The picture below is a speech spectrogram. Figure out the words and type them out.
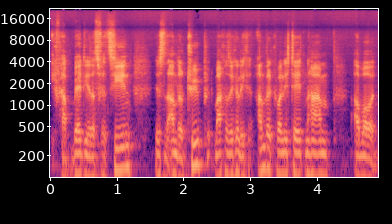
ich werde dir das verziehen, ist ein anderer Typ, machen sicherlich andere Qualitäten haben, aber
